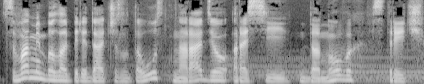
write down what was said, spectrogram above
С вами была передача «Златоуст» на радио России. До новых встреч!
